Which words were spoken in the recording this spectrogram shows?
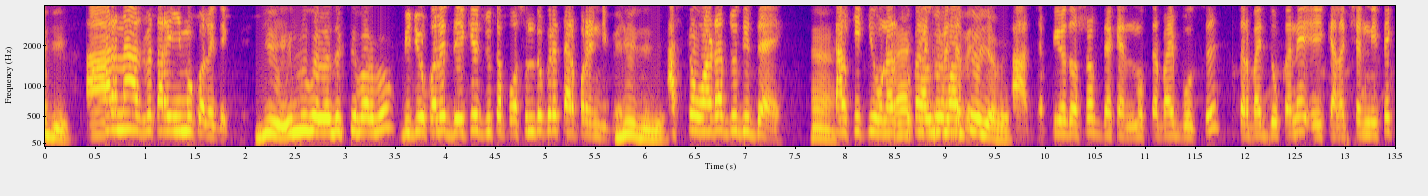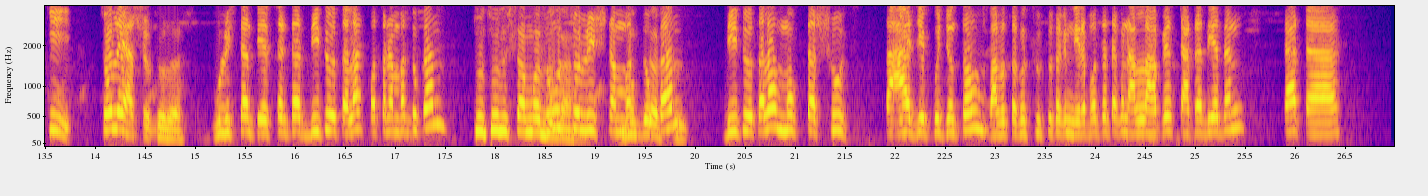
আর না আসবে তারা ইমু কলে দেখবে। জি এমনি করে দেখতে পারব। ভিডিও কলে দেখে জুতা পছন্দ করে তারপরে নিবে। জি জি আজকে অর্ডার যদি দেয় হ্যাঁ। কালকে কি ওনার হ্যাঁ, দোকানে চলে যাবে? আচ্ছা প্রিয় দর্শক দেখেন মুক্তার ভাই বলছে মুক্তার ভাই দোকানে এই কালেকশন নিতে কি? চলে আসুন। চলে আসে গুলিস্তান ট্রেড সেন্টার দ্বিতীয় তলা কত নাম্বার দোকান? চুচল্লিশ নাম্বার দোকান। চৌচল্লিশ নাম্বার মুক্তার দোকান shoes। দ্বিতীয় তলা মুক্তার সুজ তা আজ এ পর্যন্ত, ভালো থাকুন, সুস্থ থাকুন, নিরাপদে থাকুন, আল্লাহ হাফেজ, টাটা দিয়ে দেন, টাটা।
